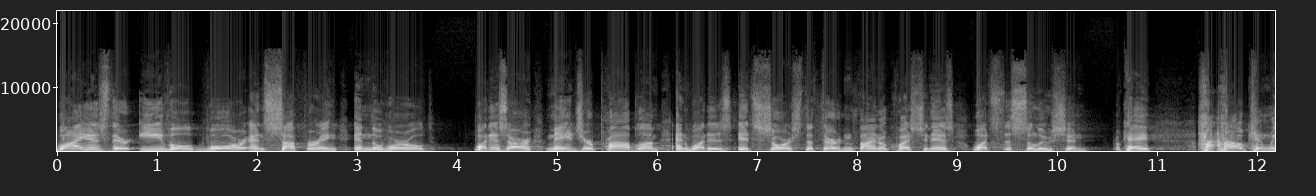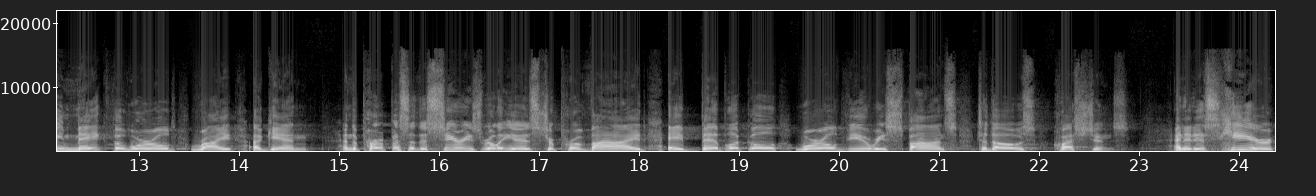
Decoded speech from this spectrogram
why is there evil, war, and suffering in the world? What is our major problem and what is its source? The third and final question is what's the solution? Okay? How can we make the world right again? And the purpose of the series really is to provide a biblical worldview response to those questions. And it is here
